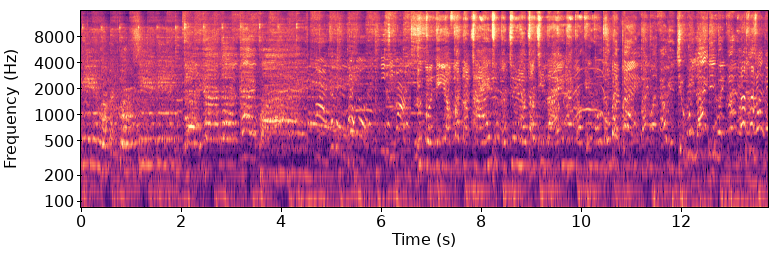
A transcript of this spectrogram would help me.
你，我们恭喜你要发大财，这个就要早起来，来到天后都拜拜，百花导演就会来，你会看到这场美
